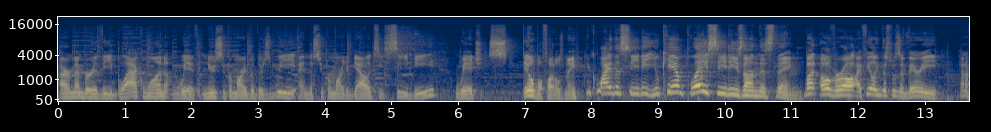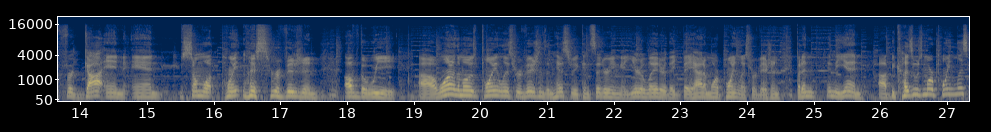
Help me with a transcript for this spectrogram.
I remember the black one with New Super Mario Bros. Wii and the Super Mario Galaxy CD, which still befuddles me. Like, why the CD? You can't play CDs on this thing. But overall, I feel like this was a very kind of forgotten and somewhat pointless revision of the Wii. Uh, one of the most pointless revisions in history, considering a year later they, they had a more pointless revision. But in, in the end, uh, because it was more pointless,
